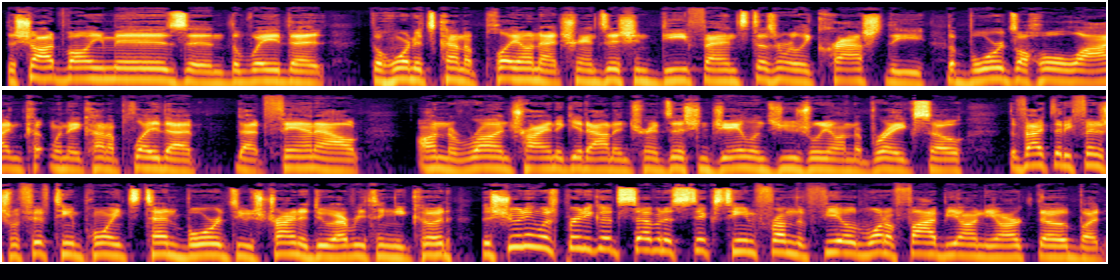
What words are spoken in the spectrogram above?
the shot volume is and the way that the Hornets kind of play on that transition defense. Doesn't really crash the the boards a whole lot when they kind of play that that fan out on the run, trying to get out in transition. Jalen's usually on the break. So the fact that he finished with 15 points, 10 boards, he was trying to do everything he could. The shooting was pretty good 7 of 16 from the field, 1 of 5 beyond the arc, though, but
